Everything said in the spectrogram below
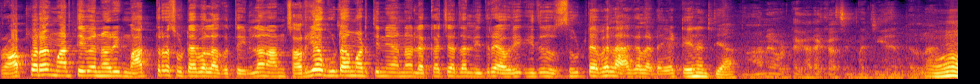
ಪ್ರಾಪರ್ ಆಗಿ ಮಾಡ್ತೀವಿ ಅನ್ನೋರಿಗೆ ಮಾತ್ರ ಸೂಟೇಬಲ್ ಆಗುತ್ತೆ. ಇಲ್ಲ ನಾನು ಸರಿಯಾಗಿ ಊಟ ಮಾಡ್ತೀನಿ ಅನ್ನೋ ಲೆಕ್ಕಾಚಾರದಲ್ಲಿ ಇದ್ರೆ ಅವ್ರಿಗೆ ಇದು ಸೂಟೇಬಲ್ ಆಗಲ್ಲ. ಡಯಟ್ ಏನಂತೀಯ? ಹ್ಞೂ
